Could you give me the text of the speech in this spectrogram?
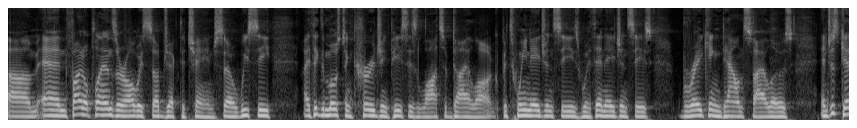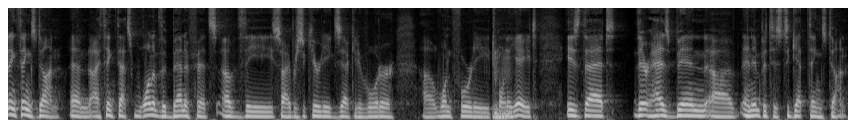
Um, and final plans are always subject to change. So we see I think the most encouraging piece is lots of dialogue between agencies, within agencies, breaking down silos, and just getting things done. And I think that's one of the benefits of the Cybersecurity Executive Order uh, 14028 mm-hmm. is that there has been uh, an impetus to get things done.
